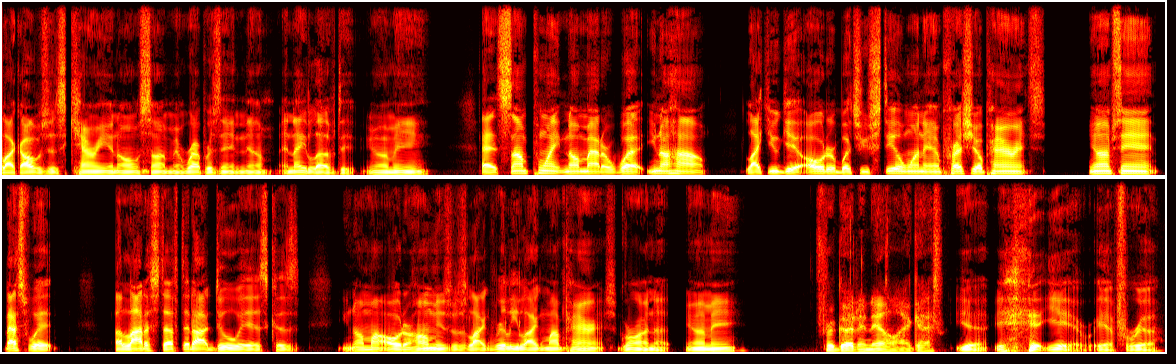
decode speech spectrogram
like I was just carrying on something and representing them, and they loved it. You know what I mean? At some point, no matter what, you know how like you get older, but you still want to impress your parents. You know what I'm saying? That's what a lot of stuff that I do is because you know my older homies was like really like my parents growing up. You know what I mean? For good and ill, I guess. Yeah, yeah, yeah, yeah, for real.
